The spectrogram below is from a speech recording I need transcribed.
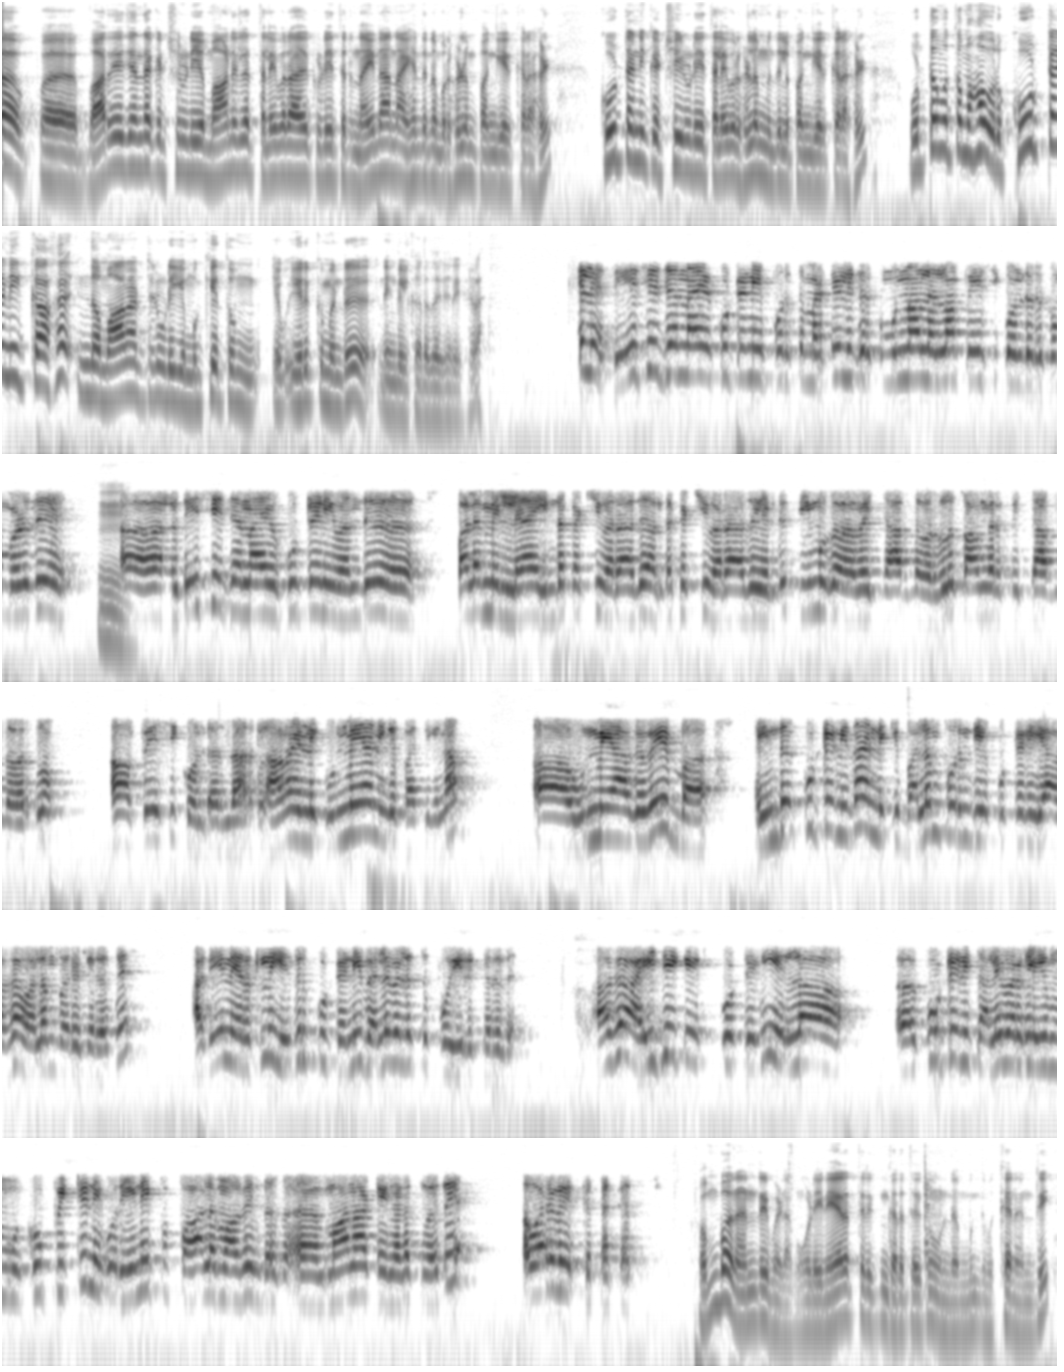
பாரதிய ஜனதா கட்சியினுடைய மாநில தலைவராக இருக்கக்கூடிய திரு நைனா நாகேந்திரன் அவர்களும் பங்கேற்கிறார்கள். கூட்டணி கட்சியினுடைய தலைவர்களும் இதில் பங்கேற்கிறார்கள். ஒட்டுமொத்தமாக ஒரு கூட்டணிக்காக இந்த மாநாட்டினுடைய முக்கியத்துவம் இருக்கும் என்று நீங்கள் கருதுகிறீர்களா? இல்ல தேசிய ஜனநாயக கூட்டணியை பொறுத்த மட்டும் இதற்கு முன்னால் எல்லாம் பேசி கொண்டிருக்கும் பொழுது தேசிய ஜனநாயக கூட்டணி வந்து பலம் இல்ல இந்த கட்சி வராது அந்த கட்சி வராது என்று திமுகவை சார்ந்தவர்களும் காங்கிரஸை சார்ந்தவர்களும் பேசிக் கொண்டிருந்தார்கள். ஆனா இன்னைக்கு உண்மையா நீங்க பாத்தீங்கன்னா ஆஹ், உண்மையாகவே இந்த கூட்டணி தான் இன்னைக்கு பலம் பொருந்திய கூட்டணியாக வலம் வருகிறது. அதே நேரத்துல எதிர்கூட்டணி வெல வெளுத்து போயிருக்கிறது. ஆக ஐஜேகே கூட்டணி எல்லா கூட்டணி தலைவர்களையும் கூப்பிட்டு இன்னைக்கு ஒரு இணைப்பு பாலமாக இந்த மாநாட்டை நடத்துவது வரவேற்கத்தக்கது. ரொம்ப நன்றி மேடம். உங்களுடைய நேரத்திற்கும் கருத்துக்கும் மிக்க நன்றி.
